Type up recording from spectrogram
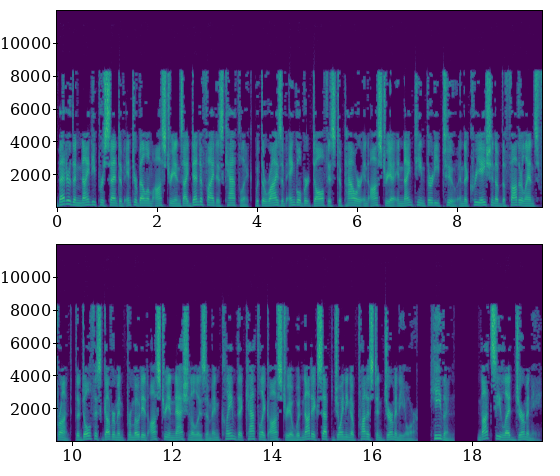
Better than 90% of interbellum Austrians identified as Catholic, with the rise of Engelbert Dollfuss to power in Austria in 1932 and the creation of the Fatherlands Front, the Dollfuss government promoted Austrian nationalism and claimed that Catholic Austria would not accept joining a Protestant Germany or heathen Nazi-led Germany.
